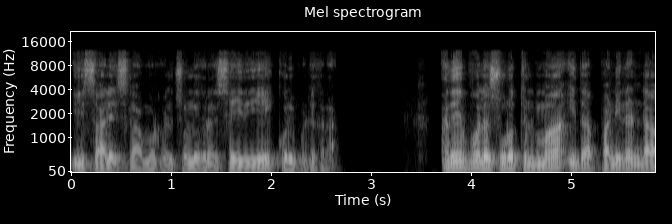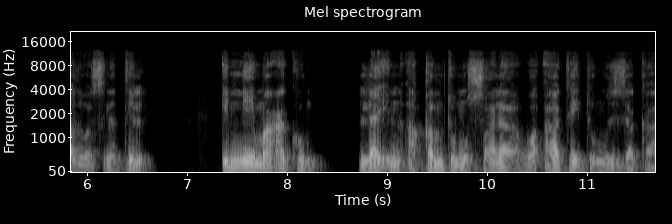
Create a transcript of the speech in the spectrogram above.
ஈசா அலி இஸ்லாம் அவர்கள் சொல்லுகிற செய்தியை குறிப்பிடுகிறார். அதே போல சூரத்துல் மா இதா பனிரெண்டாவது வசனத்தில் இன்னி மாக்கும் லைன் அகம் முஸ்ஸலா வ ஆத்தைத்து முஸ்ஸக்கா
